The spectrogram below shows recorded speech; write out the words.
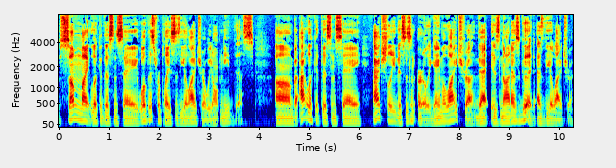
some might look at this and say, well, this replaces the Elytra. We don't need this. Um, but I look at this and say, actually, this is an early game Elytra that is not as good as the Elytra.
